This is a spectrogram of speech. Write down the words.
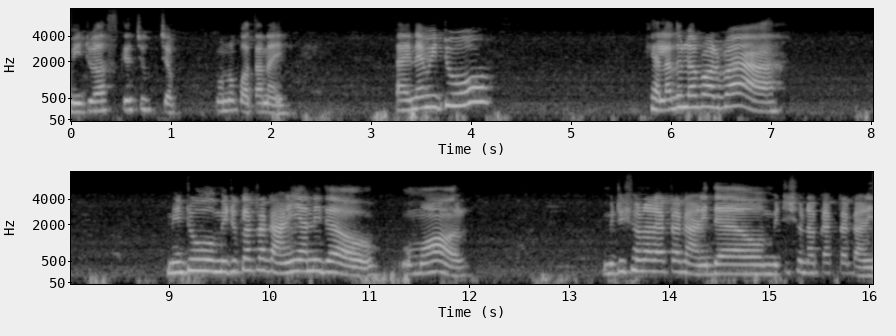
মিটু আজকে চুপচাপ কোনো কথা নাই তাই না মিটু খেলাধুলা করবা মিটু মিটুকে একটা গাড়ি আনি দাও উমর মিটু সোনার একটা গাড়ি দাও মিটু সোনাকে একটা গাড়ি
